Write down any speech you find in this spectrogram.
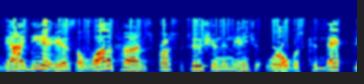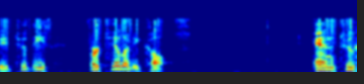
The idea is a lot of times prostitution in the ancient world was connected to these fertility cults. And to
